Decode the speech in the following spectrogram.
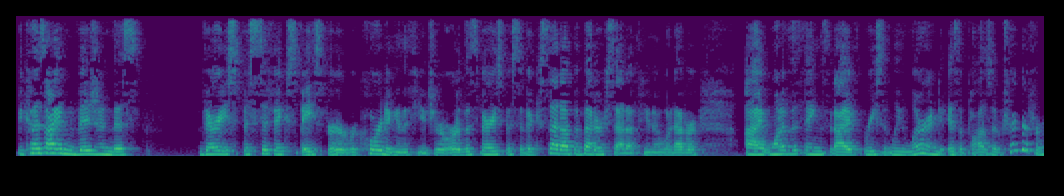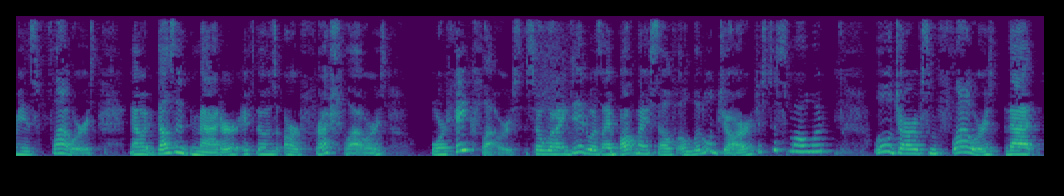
because I envisioned this very specific space for recording in the future or this very specific setup, a better setup, you know, whatever. I, one of the things that I've recently learned is a positive trigger for me is flowers. Now it doesn't matter if those are fresh flowers or fake flowers. So what I did was I bought myself a little jar, just a small one, a little jar of some flowers that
